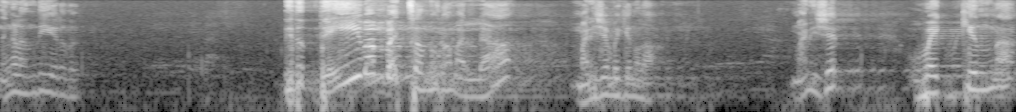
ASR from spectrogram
നിങ്ങൾ എന്ത് ചെയ്യരുത്? ദൈവം വെച്ച നുകമല്ല മനുഷ്യൻ വെക്കുന്നതാ. മനുഷ്യൻ വയ്ക്കുന്ന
